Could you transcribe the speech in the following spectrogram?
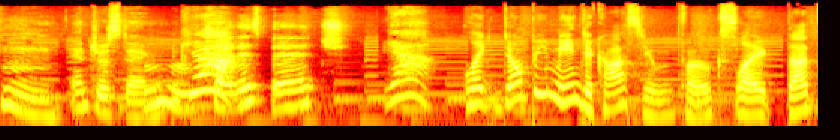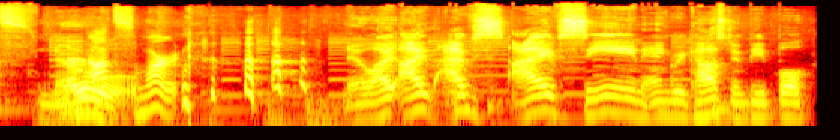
Hmm, interesting." Mm, Yeah. Try this, bitch. yeah, like don't be mean to costume folks. Like that's No. not smart. No, I, I, I've, s- I've seen angry costume people.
